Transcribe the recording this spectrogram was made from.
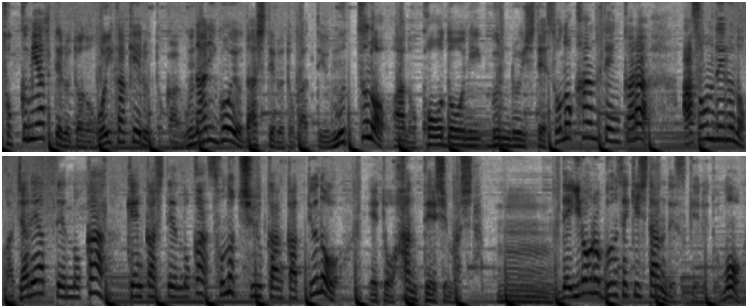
取っ組み合ってるとの追いかけるとかうなり声を出してるとかっていう6つのあの行動に分類してその観点から遊んでるのかじゃれ合ってんのか喧嘩してんのかその中間かっていうのを、えっと判定しました。うんでいろいろ分析したんですけれども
